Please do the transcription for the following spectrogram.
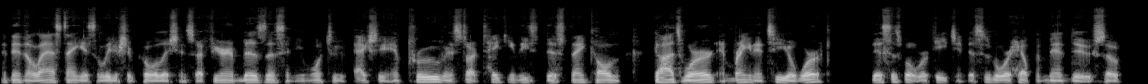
And then the last thing is the leadership coalition. So if you're in business and you want to actually improve and start taking these, this thing called God's word and bringing it to your work, this is what we're teaching. This is what we're helping men do. So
